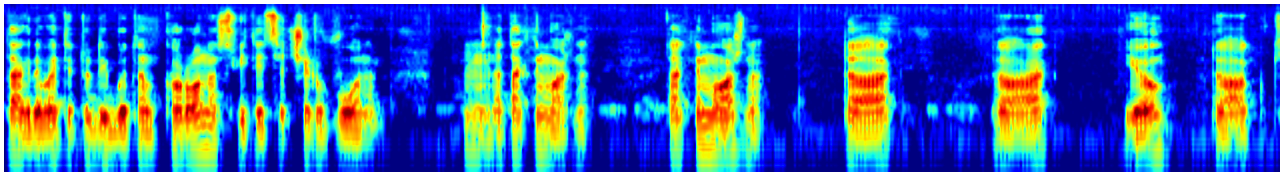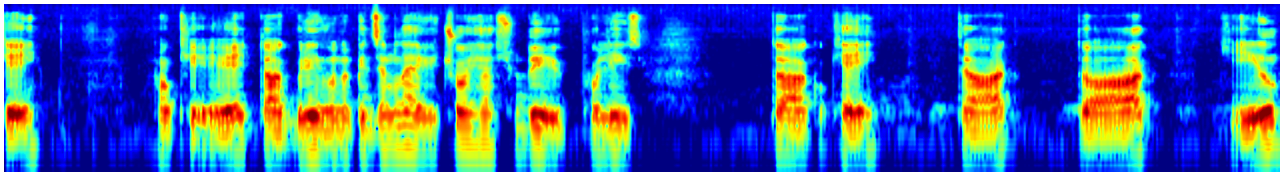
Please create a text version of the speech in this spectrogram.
Так, давайте туди, бо там корона світиться червоним. А так не можна. Так не можна. Так. Так. Йоу. Так, окей. Окей. Так, блін, воно під землею. Чого я сюди поліз? Так, окей. Так. Так. Кіл.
